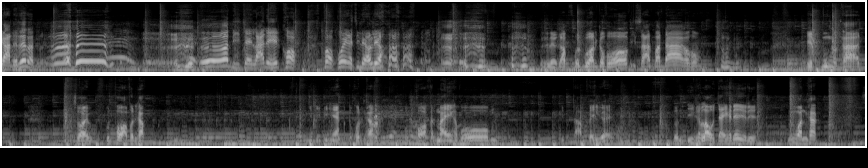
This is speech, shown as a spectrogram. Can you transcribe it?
การเด้เด้อนั่นเออดีใจร้ายได้เฮ็ดขอกขอกกล้วยกันสิแล้วเร็วนี่แหละครับบวนๆกับผมอีสานบ้านด้าครับผมเฮ็ดมุ่งหลังคาซอยคุณพ่อเพิ่นครับยินดีพี่แห้งกับทุกคนครับ ผมพอกันไหมครับผม ดตามไปเรื่อยดนตรีก็เล่าใจให้ได้อยู่ดิงวันคักเซ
